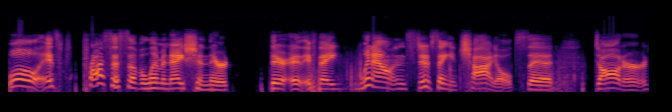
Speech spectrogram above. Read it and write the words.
Well, it's process of elimination. They're there. If they went out instead of saying child, said daughter.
